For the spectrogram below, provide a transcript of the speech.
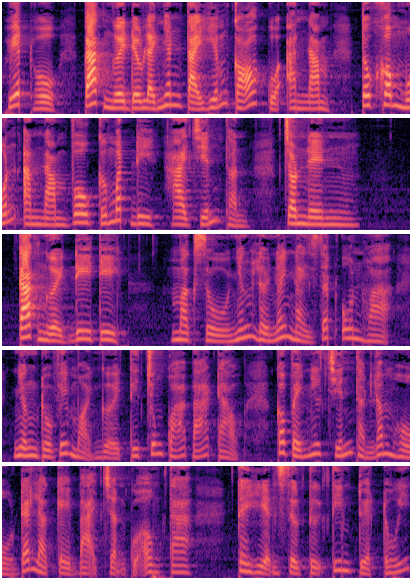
Huyết Hồ, các người đều là nhân tài hiếm có của An Nam. Tôi không muốn An Nam vô cớ mất đi hai chiến thần. Cho nên... Các người đi đi. Mặc dù những lời nói này rất ôn hòa, nhưng đối với mọi người thì trung quá bá đạo. Có vẻ như chiến thần Lâm Hồ đã là kẻ bại trận của ông ta, thể hiện sự tự tin tuyệt đối.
